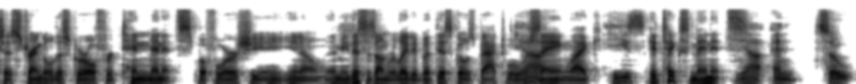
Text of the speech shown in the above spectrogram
to strangle this girl for ten minutes before she. You know, I mean, this is unrelated, but this goes back to what we're saying. Like, He's it takes minutes. yeah, and so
